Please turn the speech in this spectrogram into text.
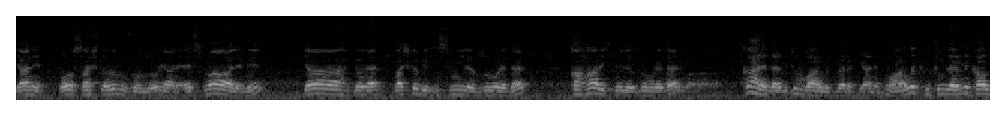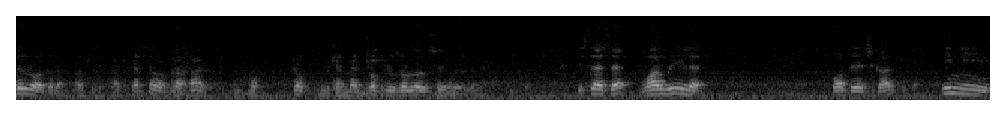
Yani o saçların uzunluğu yani esma alemi gah döner başka bir ismiyle zuhur eder. Kahhar ismiyle zuhur eder. Kahreder bütün varlıkları. Yani varlık hükümlerini kaldırır ortadan. Hakikatte o kahar çok mükemmel bir Çok şey. lüzumlu bir şey böyle. İsterse varlığıyla ortaya çıkar. İnni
